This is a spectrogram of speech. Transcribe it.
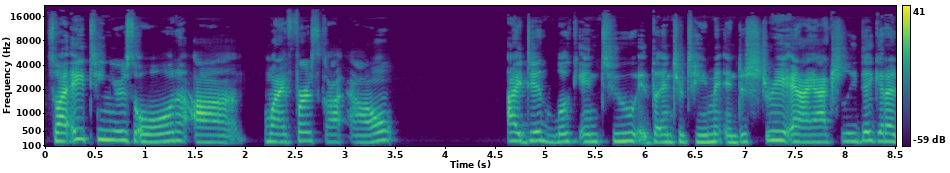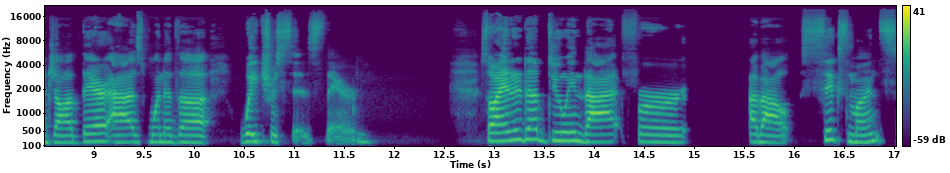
So, at 18 years old, um, when I first got out, I did look into the entertainment industry and I actually did get a job there as one of the waitresses there. So I ended up doing that for about six months.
